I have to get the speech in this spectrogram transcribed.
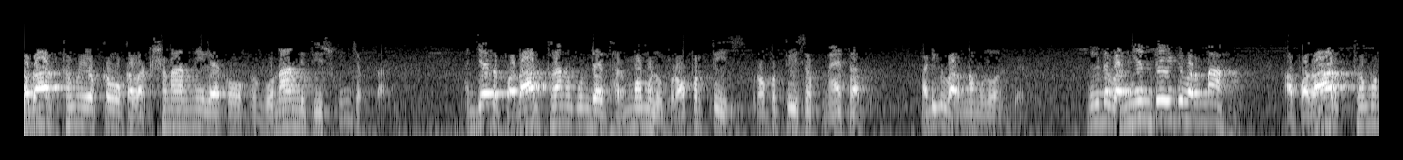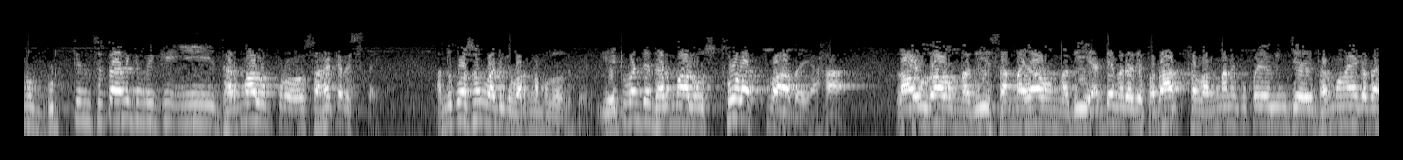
పదార్థము యొక్క ఒక లక్షణాన్ని లేక ఒక గుణాన్ని తీసుకుని చెప్తారు. అంచేత పదార్థానికి ఉండే ధర్మములు ప్రాపర్టీస్ ప్రాపర్టీస్ ఆఫ్ మ్యాటర్ వాటికి వర్ణములు అని పేరు. ఎందుకంటే వర్ణ్యంతే ఇది వర్ణాహ. ఆ పదార్థమును గుర్తించటానికి మీకు ఈ ధర్మాలు సహకరిస్తాయి. అందుకోసం వాటికి వర్ణములు పేరు. ఎటువంటి ధర్మాలు? స్థూలత్వాదయ. లావుగా ఉన్నది సన్నగా ఉన్నది. అంటే మరి అది పదార్థ వర్ణనకు ఉపయోగించే ధర్మమే కదా.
